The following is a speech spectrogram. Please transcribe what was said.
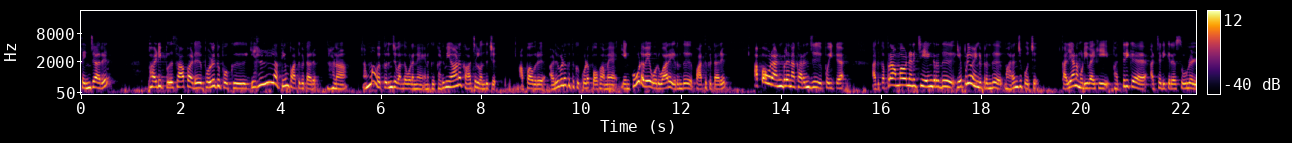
செஞ்சார். படிப்பு சாப்பாடு பொழுதுபோக்கு எல்லாத்தையும் பார்த்துக்கிட்டாரு. ஆனால் அம்மாவை பிரிஞ்சு வந்த உடனே எனக்கு கடுமையான காய்ச்சல் வந்துச்சு. அப்பா அவர் அலுவலகத்துக்கு கூட போகாமல் என் கூடவே ஒரு வாரம் இருந்து பார்த்துக்கிட்டாரு. அப்பாவோட அன்பில் நான் கரைஞ்சு போயிட்டேன். அதுக்கப்புறம் அம்மாவை நினச்சி ஏங்குறது எப்படியும் என்கிட்ட இருந்து மறைஞ்சு போச்சு. கல்யாணம் முடிவாகி பத்திரிக்கை அச்சடிக்கிற சூழல்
